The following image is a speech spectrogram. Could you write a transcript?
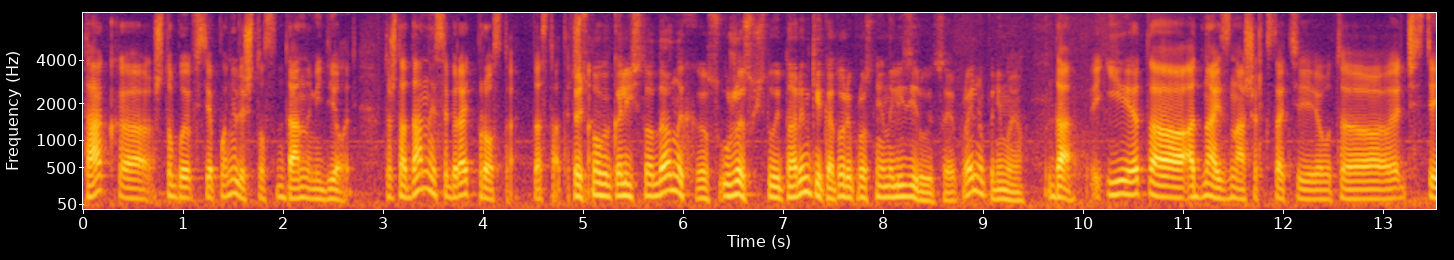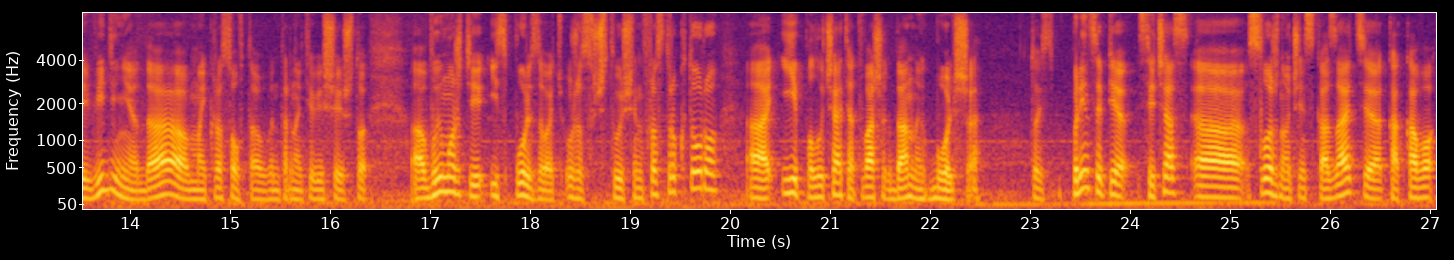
так, э, чтобы все поняли, что с данными делать. Потому что данные собирать просто достаточно. То есть много количества данных э, уже существует на рынке, которые просто не анализируются, я правильно понимаю? Да, и это одна из наших, кстати, вот, частей видения да, Microsoft в интернете вещей, что вы можете использовать уже существующую инфраструктуру и получать от ваших данных больше. То есть, в принципе, сейчас э, сложно очень сказать, э, каково,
